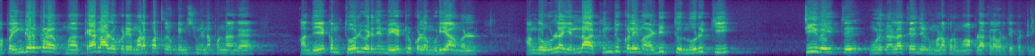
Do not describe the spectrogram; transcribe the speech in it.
அப்போ இங்கே இருக்கிற ம கேரளாவில் இருக்கக்கூடிய மலப்புறத்தில் இருக்கக்கூடிய முஸ்லீம் என்ன பண்ணாங்க? அந்த இயக்கம் தோல்வியடைந்து என்பதை ஏற்றுக்கொள்ள முடியாமல் அங்கே உள்ள எல்லா கிந்துக்களையும் அடித்து நொறுக்கி தீ வைத்து உங்களுக்கு நல்லா தெரிஞ்சிருக்கும் மலப்புறம் மாப்பிளா கலவரத்தை பற்றி.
